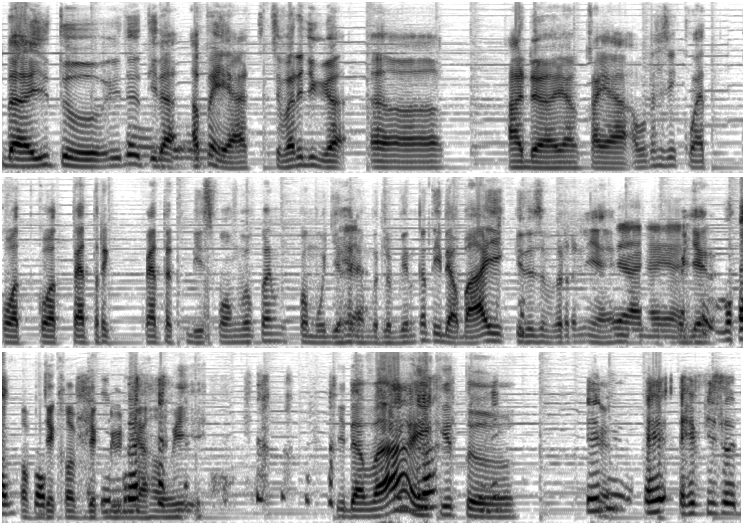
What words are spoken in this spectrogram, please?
Nah itu itu tidak apa ya sebenarnya juga eh, ada yang kayak apa sih quote quote quote Patrick Patrick di SpongeBob kan pemujaan Iya. yang berlebihan kan tidak baik gitu sebenarnya Ya ya ya. Objek- Bangsat. objek-objek duniawi tidak baik itu ini eh, episode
